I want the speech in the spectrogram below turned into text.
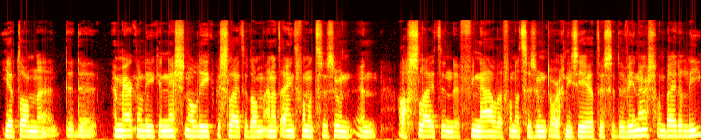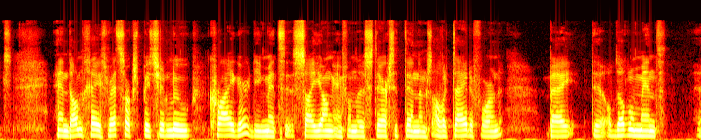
Je hebt dan de, de American League en National League besluiten dan aan het eind van het seizoen een afsluitende finale van het seizoen te organiseren tussen de winnaars van beide leagues. En dan geeft Red Sox pitcher Lou Krieger, die met Cy Young een van de sterkste tandems aller tijden vormde, bij de op dat moment eh,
